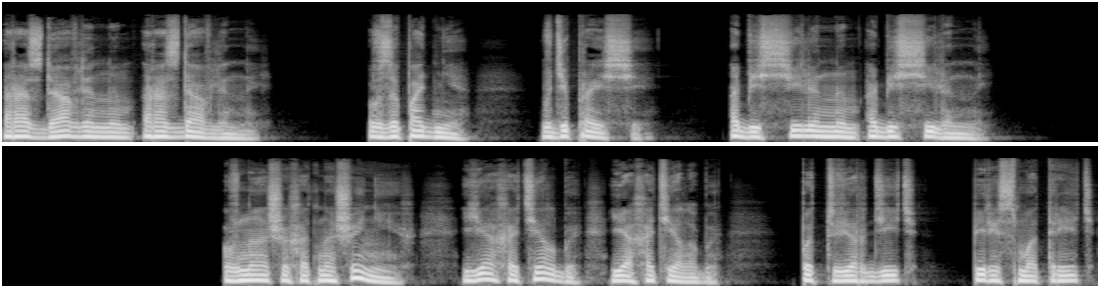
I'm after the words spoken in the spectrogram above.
раздавленным раздавленной, в западне, в депрессии, обессиленным обессиленной. В наших отношениях я хотел бы, я хотела бы подтвердить, пересмотреть,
